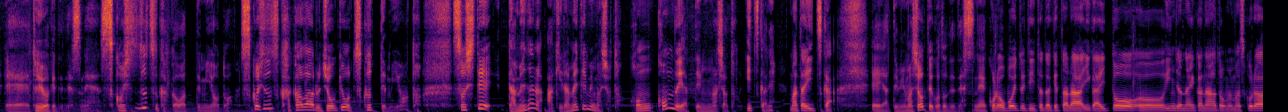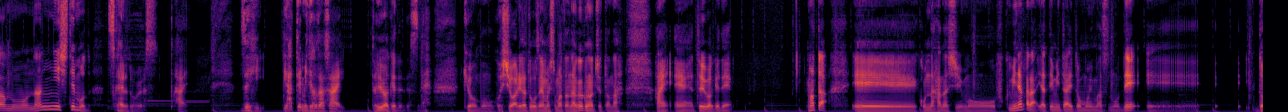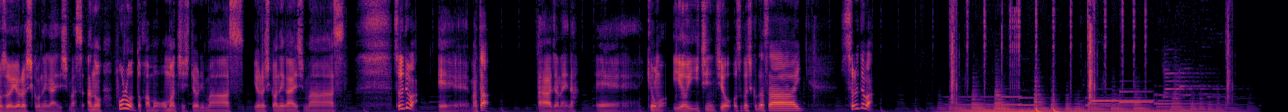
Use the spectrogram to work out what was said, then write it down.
えー、というわけでですね少しずつ関わってみようと。少しずつ関わる状況を作ってみようと。そしてダメなら諦めてみましょうと。今度やってみましょうと。いつかね。またいつか、えー、やってみましょうということでですね。これ覚えておいていただけたら意外といいんじゃないかなと思います。これはもう何にしても使えると思います。はい。是非やってみてください。というわけでですね。今日もご視聴ありがとうございました。また長くなっちゃったな。はい。えー、というわけで、また、えー、こんな話も含みながらやってみたいと思いますので、えー、どうぞよろしくお願いします。あの、フォローとかもお待ちしております。よろしくお願いします。それでは、えー、また、あじゃないな、えー、今日も良い一日をお過ごしください。それでは、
